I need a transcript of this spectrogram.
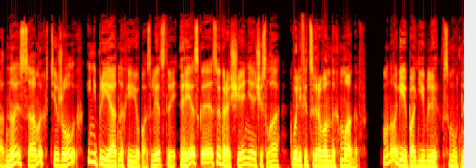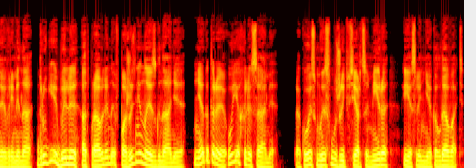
Одно из самых тяжелых и неприятных ее последствий — резкое сокращение числа квалифицированных магов. Многие погибли в смутные времена, другие были отправлены в пожизненное изгнание, некоторые уехали сами. Какой смысл жить в сердце мира, если не колдовать?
